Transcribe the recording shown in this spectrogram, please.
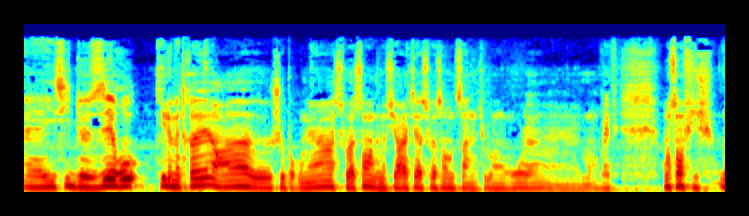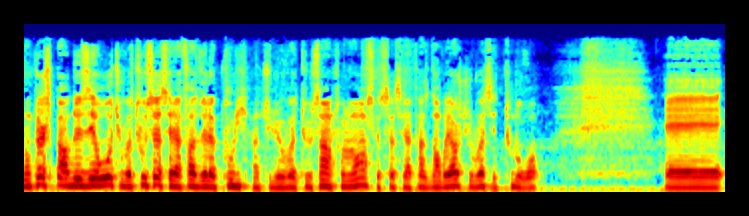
Euh, ici de 0 km heure à euh, je sais pas combien, 60, je me suis arrêté à 65, tu vois en gros là. euh, bon bref, on s'en fiche. Donc là je pars de 0, tu vois tout ça c'est la phase de la poulie. hein. tu le vois tout simplement, parce que ça c'est la phase d'embrayage, tu le vois c'est tout droit. Et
